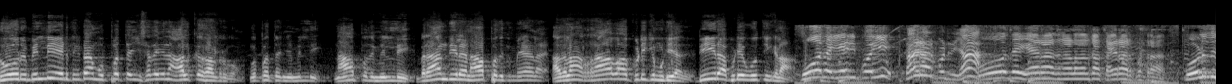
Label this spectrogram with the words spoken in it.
நூறு மில்லி எடுத்துக்கிட்டா முப்பத்தஞ்சு சதவீதம் ஆல்கஹால் இருக்கும். முப்பத்தஞ்சு மில்லி நாற்பது மில்லி. பிராந்தில நாற்பதுக்கு மேல. அதெல்லாம் ராவா குடிக்க முடியாது. பீர் அப்படியே ஊத்திக்கலாம். போதை ஏறி போய் தகராறு பண்றியா? போதை ஏறாதனால தான் தகராறு பண்றான் பொழுது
